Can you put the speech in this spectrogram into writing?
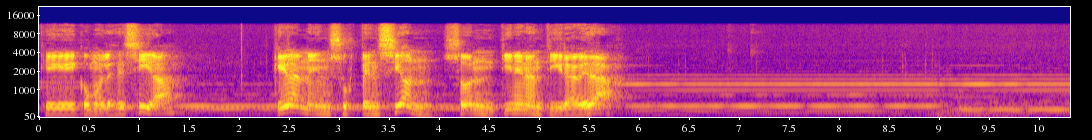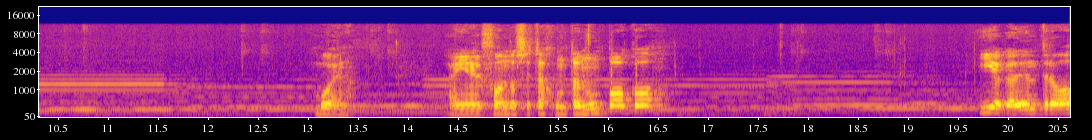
que, como les decía, quedan en suspensión, son, tienen antigravedad. Bueno, ahí en el fondo se está juntando un poco. Y acá adentro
